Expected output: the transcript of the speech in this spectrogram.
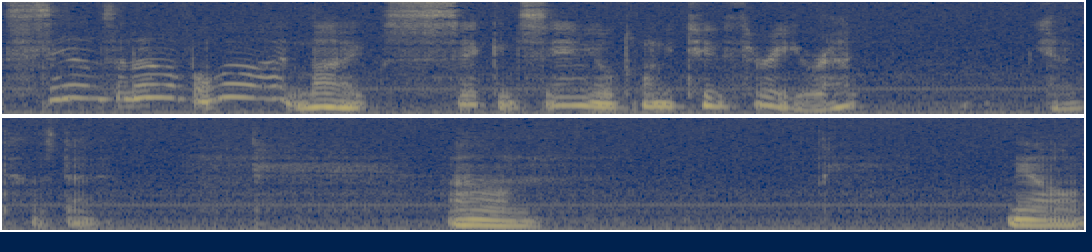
sounds an awful lot like 2 Samuel 22 3, right? Yeah, it does, doesn't it? Um, now,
